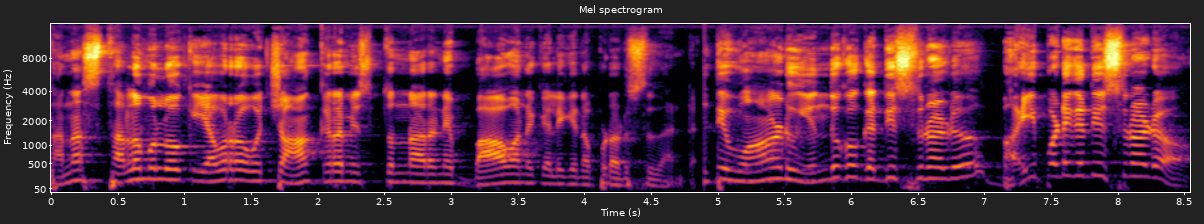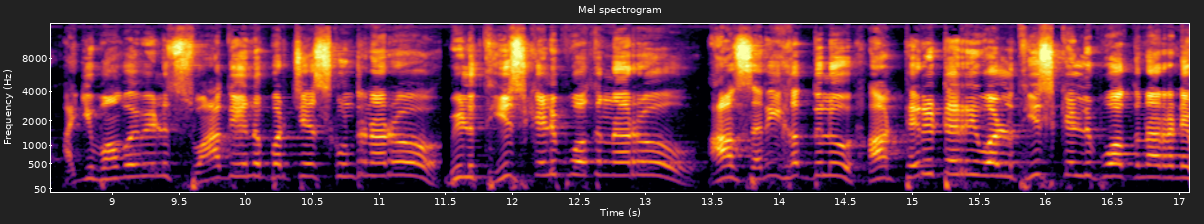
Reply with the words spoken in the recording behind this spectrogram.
తన స్థలములోకి ఎవరో వచ్చి ఆక్రమిస్తున్నారనే భావన కలిగినప్పుడు అరుస్తుందంట. అంటే వాడు ఎందుకు గదిస్తున్నాడు భయపడి గదిస్తున్నాడు అయ్యి బాబా వీళ్ళు స్వాధీనపరిచేసుకుంటున్నారు. వీళ్ళు తీసుకెళ్ళిపోతున్నారు ఆ సరిహద్దులు ఆ టెరిటరీ వాళ్ళు తీసుకెళ్ళిపోతున్నారనే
